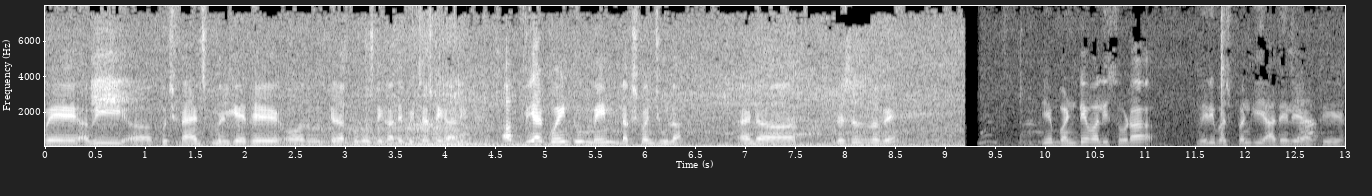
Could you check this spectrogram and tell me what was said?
पे अभी अ, कुछ फैंस मिल गए थे और उनके साथ फ़ोटोज़ निकाले पिक्चर्स निकाली। अब we are going to main Lakshman Jhula and this is the way ये बंटे वाली सोडा मेरी बचपन की यादें ले आती है।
